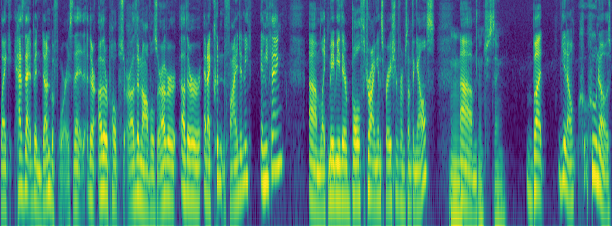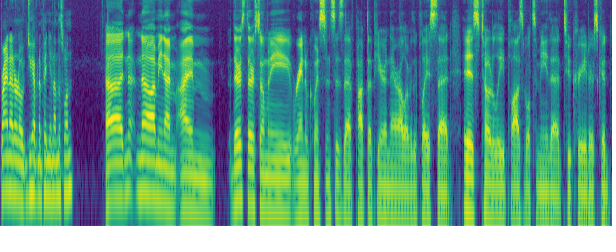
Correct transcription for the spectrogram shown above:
Like, has that been done before? Is that there other pulps or other novels or other, other, and I couldn't find any, anything um, like maybe they're both drawing inspiration from something else. Mm, Um, interesting. but you know, who, who knows? Brian, I don't know. Do you have an opinion on this one? Uh, no, no. I mean, I'm, I'm. There's, there's so many random coincidences that have popped up here and there all over the place that it is totally plausible to me that two creators could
